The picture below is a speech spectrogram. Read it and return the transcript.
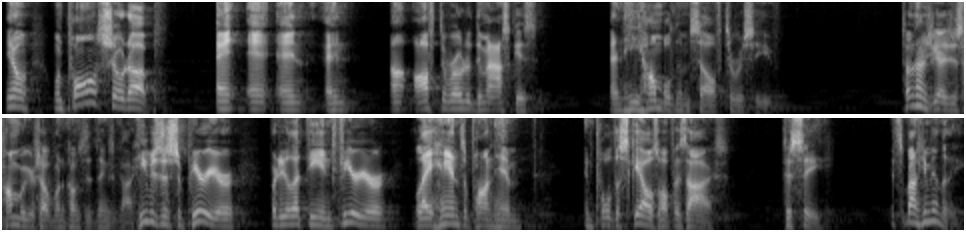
You know, when Paul showed up and, and, and, and uh, off the road to Damascus, and he humbled himself to receive. Sometimes you got to just humble yourself when it comes to the things of God. He was a superior, but he let the inferior lay hands upon him and pull the scales off his eyes to see. It's about humility.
